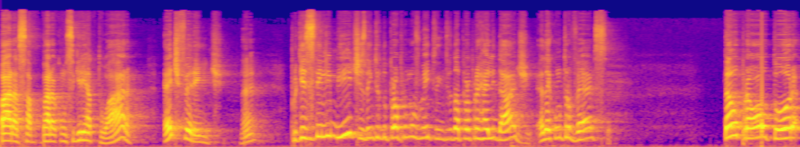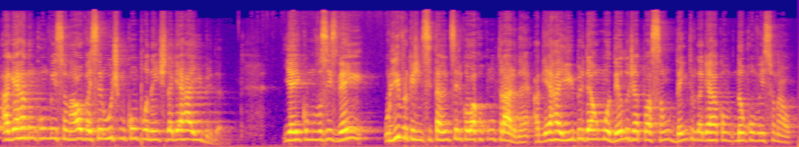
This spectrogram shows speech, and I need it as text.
para, para conseguirem atuar é diferente, né? Porque existem limites dentro do próprio movimento, dentro da própria realidade. Ela é controversa. Então, para o autor, a guerra não convencional vai ser o último componente da guerra híbrida. E aí, como vocês veem, o livro que a gente cita antes, ele coloca o contrário, né? A guerra híbrida é um modelo de atuação dentro da guerra não convencional.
